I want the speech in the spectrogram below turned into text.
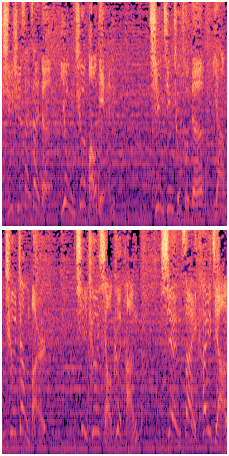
实实在在的用车宝典，清清楚楚的养车账本儿，汽车小课堂，现在开讲。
